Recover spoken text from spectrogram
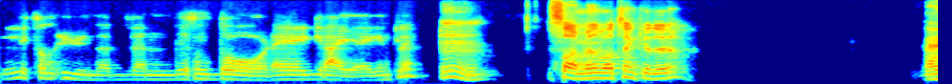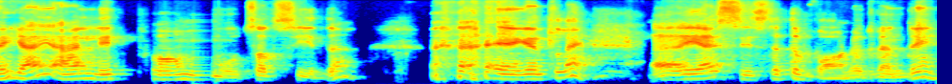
litt sånn unødvendig, sånn dårlig greie, egentlig. Mm. Simon, hva tenker du? Nei, Jeg er litt på motsatt side, egentlig. Eh, Jeg syns dette var nødvendig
